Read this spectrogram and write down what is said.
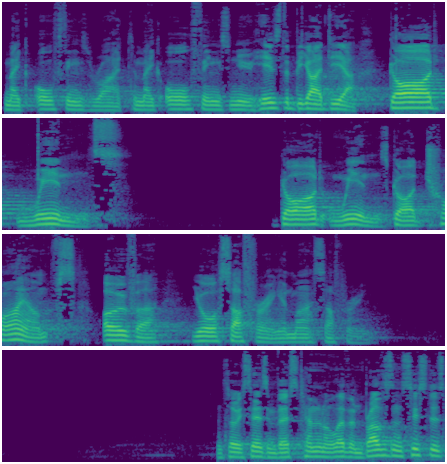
to make all things right, to make all things new. Here's the big idea God wins. God wins. God triumphs over your suffering and my suffering. And so he says in verse 10 and 11 Brothers and sisters,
